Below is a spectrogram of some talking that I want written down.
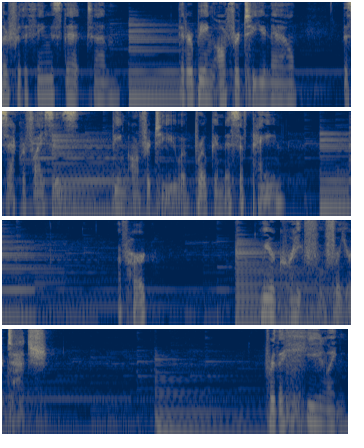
Father, for the things that um, that are being offered to you now, the sacrifices being offered to you of brokenness, of pain, of hurt. We are grateful for your touch, for the healing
